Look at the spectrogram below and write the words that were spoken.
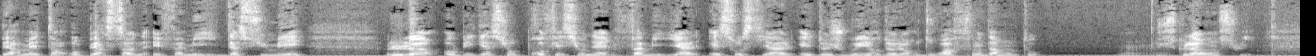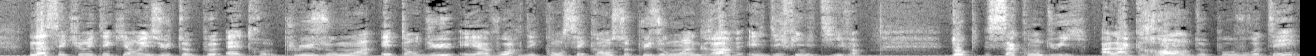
permettant aux personnes et familles d'assumer leurs obligations professionnelles, familiales et sociales et de jouir de leurs droits fondamentaux. Jusque-là, on suit. L'insécurité qui en résulte peut être plus ou moins étendue et avoir des conséquences plus ou moins graves et définitives. Donc, ça conduit à la grande pauvreté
